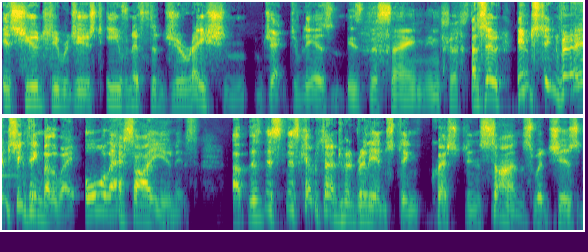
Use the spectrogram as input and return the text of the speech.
is hugely reduced, even if the duration objectively isn't. Is the same. Interesting. And so, interesting, very interesting thing, by the way, all SI units. Uh, this, this this comes down to a really interesting question in science, which is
